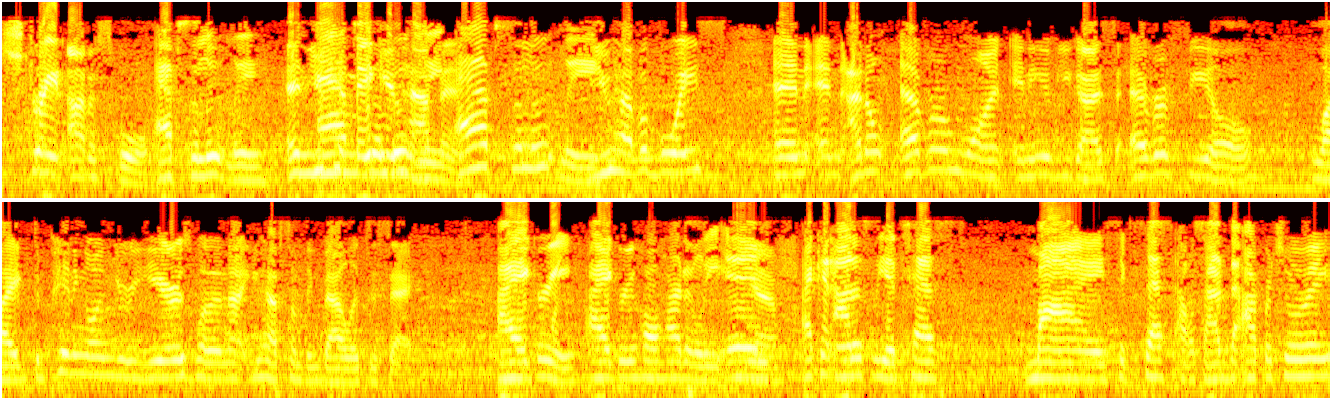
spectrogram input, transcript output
straight out of school. Absolutely. And you Absolutely. can make it happen. Absolutely. You have a voice and and I don't ever want any of you guys to ever feel like depending on your years whether or not you have something valid to say. I agree. I agree wholeheartedly. And yeah. I can honestly attest my success outside of the operatory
